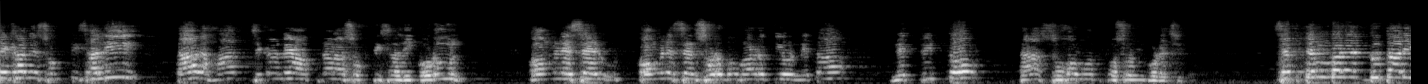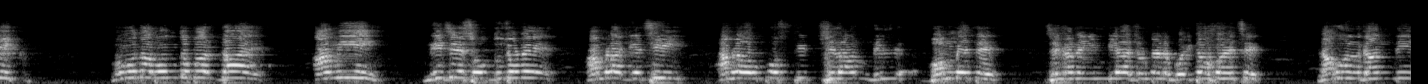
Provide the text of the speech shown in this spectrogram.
যেখানে শক্তিশালী, তার হাত যেখানে আপনারা শক্তিশালী করুন। কংগ্রেসের কংগ্রেসের সর্বভারতীয় নেতা নেতৃত্ব, তারা সহমত পোষণ করেছিল। সেপ্টেম্বরের দু তারিখ মমতা বন্দ্যোপাধ্যায়, আমি নিজে সব দুজনে আমরা গেছি, আমরা উপস্থিত ছিলাম দিল্লি বম্বেতে সেখানে ইন্ডিয়া জোটের বৈঠক হয়েছে। রাহুল গান্ধী,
